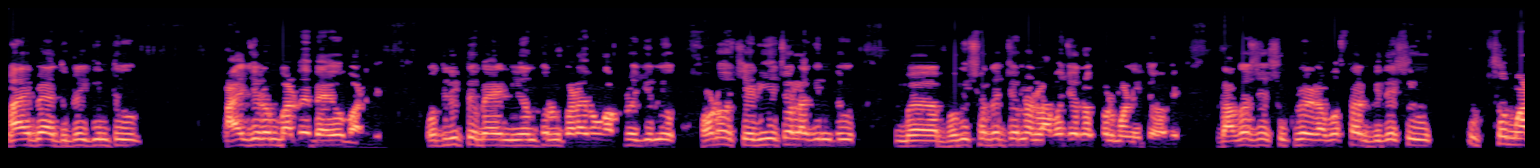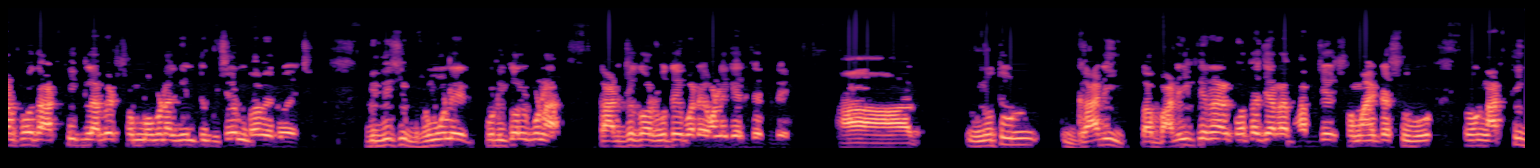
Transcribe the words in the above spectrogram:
আয় ব্যয় দুটোই কিন্তু আয় যেরকম বাড়বে, ব্যয়ও বাড়বে। অতিরিক্ত ব্যয় নিয়ন্ত্রণ করা এবং অপ্রয়োজনীয় খরচ এড়িয়ে চলা কিন্তু ভবিষ্যতের জন্য লাভজনক প্রমাণিত হবে। দ্বাদশে শুক্রের অবস্থান বিদেশি উৎস মারফত আর্থিক লাভের সম্ভাবনা কিন্তু ভীষণভাবে রয়েছে। বিদেশি ভ্রমণের পরিকল্পনা কার্যকর হতে পারে অনেকের ক্ষেত্রে। আর নতুন গাড়ি বা বাড়ি কেনার কথা যারা ভাবছে, সময়টা শুভ এবং আর্থিক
